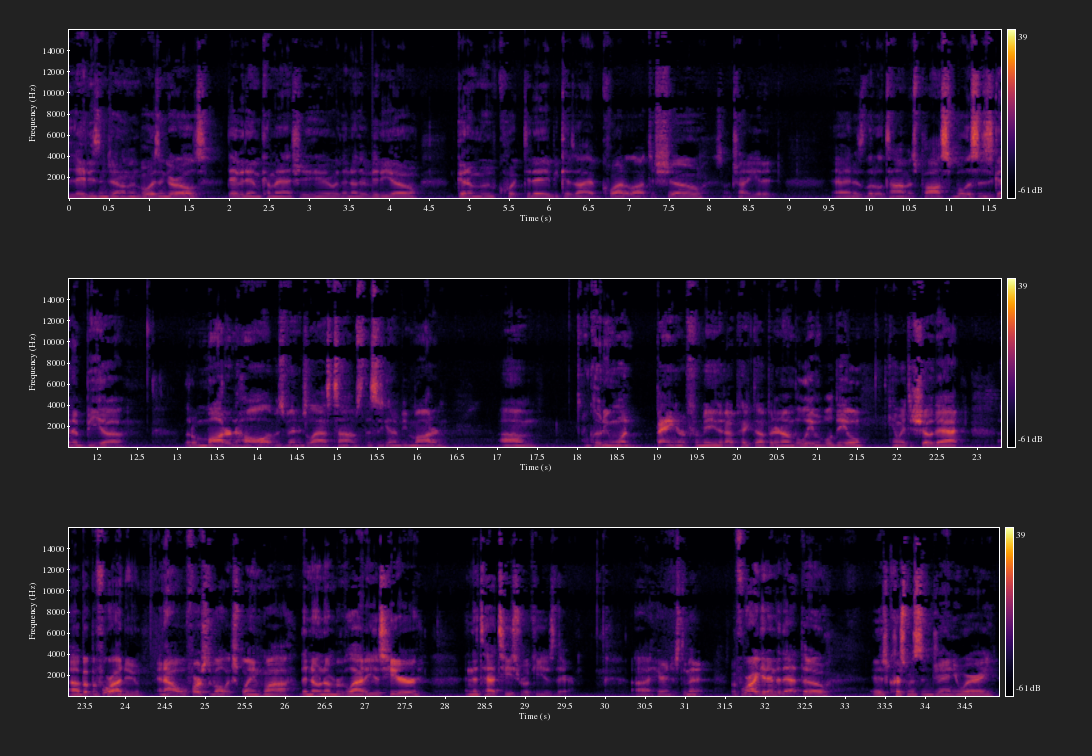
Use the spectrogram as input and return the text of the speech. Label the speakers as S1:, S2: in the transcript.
S1: Ladies and gentlemen, boys and girls, David M coming at you here with another video. Gonna move quick today because I have quite a lot to show, so I'll try to get it in as little time as possible. This is gonna be a little modern haul. It was vintage last time, so this is gonna be modern, um, including one banger for me that I picked up at an unbelievable deal. Can't wait to show that. Uh, but before I do, and I will first of all explain why the no number Vladdy is here and the Tatis rookie is there uh, here in just a minute. Before I get into that though, it is Christmas in January.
